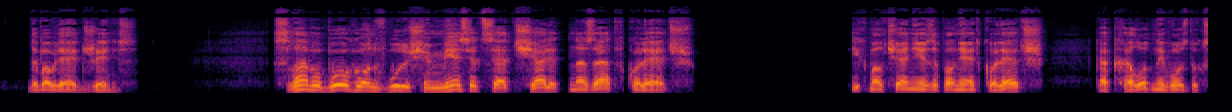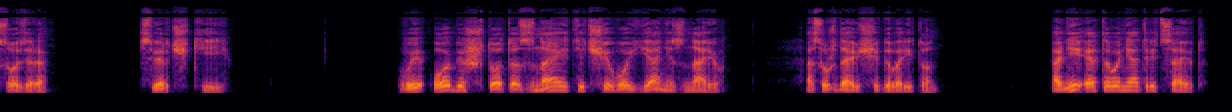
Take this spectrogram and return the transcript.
— добавляет Дженнис. Слава богу, он в будущем месяце отчалит назад в колледж. Их молчание заполняет колледж, как холодный воздух с озера. Сверчки. Вы обе что-то знаете, чего я не знаю, — осуждающе говорит он. Они этого не отрицают.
